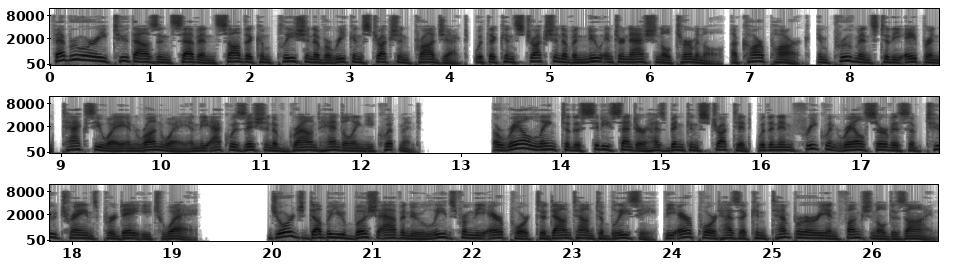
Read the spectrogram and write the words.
February 2007 saw the completion of a reconstruction project, with the construction of a new international terminal, a car park, improvements to the apron, taxiway and runway and the acquisition of ground handling equipment. A rail link to the city centre has been constructed, with an infrequent rail service of two trains per day each way. George W. Bush Avenue leads from the airport to downtown Tbilisi. The airport has a contemporary and functional design.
